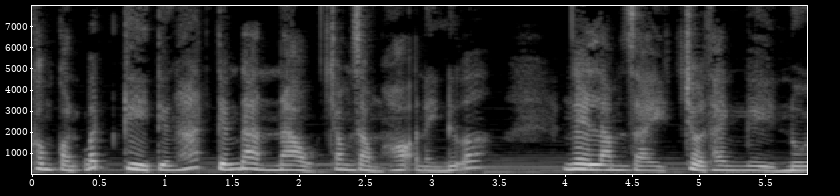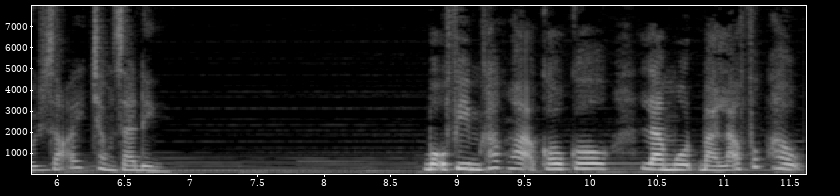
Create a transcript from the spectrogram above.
không còn bất kỳ tiếng hát tiếng đàn nào trong dòng họ này nữa. Nghề làm giày trở thành nghề nối dõi trong gia đình. Bộ phim khắc họa coco là một bà lão phúc hậu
